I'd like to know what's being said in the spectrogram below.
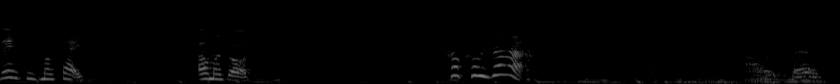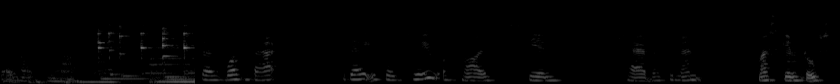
this is my face. Oh my god. How cool is that? Oh, it's Thursday, not tomorrow. So, welcome back. Today is day two of my skin care regimen. My skin feels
